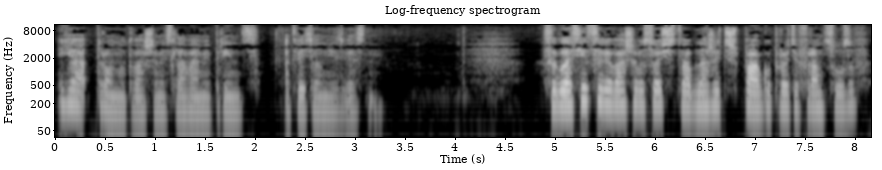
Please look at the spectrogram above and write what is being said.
«Я тронут вашими словами, принц», — ответил неизвестный. «Согласится ли ваше высочество обнажить шпагу против французов?»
